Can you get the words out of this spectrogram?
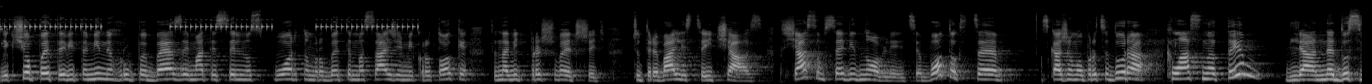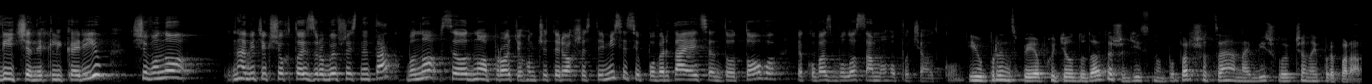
Якщо пити вітаміни групи Б, займатися сильно спортом, робити масажі, мікротоки, це навіть пришвидшить цю тривалість цей час. З часом все відновлюється. Ботокс це, скажімо, процедура класна тим для недосвідчених лікарів, що воно. Навіть якщо хтось зробив щось не так, воно все одно протягом 4-6 місяців повертається до того, як у вас було з самого початку. І в принципі я б хотіла додати, що дійсно, по-перше, це найбільш вивчений препарат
